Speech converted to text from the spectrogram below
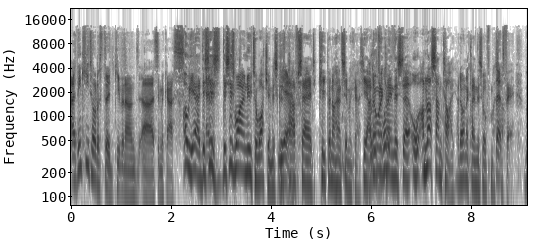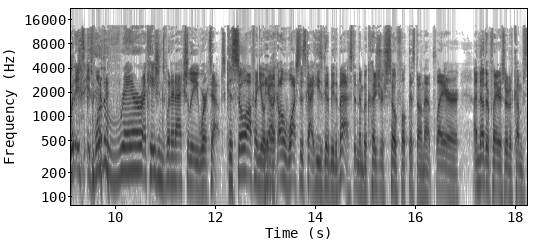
I think he told us to keep an eye on uh, Tsimikas. Oh yeah, this And- is this is why I knew to watch him. Is because Yeah. Pav said keep an eye on Tsimikas. Yeah, I don't want to claim this. Uh, all, I'm not Sam Tai. I don't want to claim this all for myself. That's fair, but it's it's one of the rare occasions when it actually works out. Because so often you'll hear Yeah. like, "Oh, watch this guy; he's going to be the best," and then because you're so focused on that player, another player sort of comes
